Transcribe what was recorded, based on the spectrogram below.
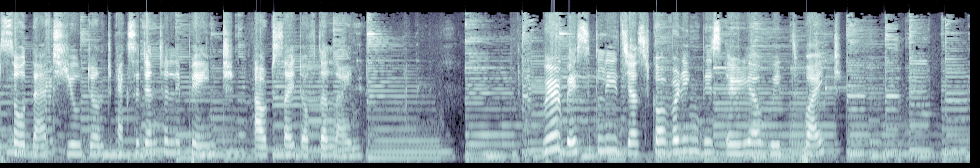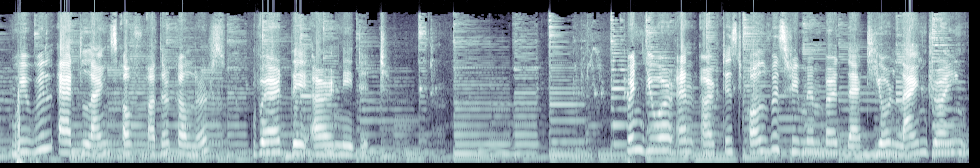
so that you don't accidentally paint outside of the line. We're basically just covering this area with white. We will add lines of other colors where they are needed. When you are an artist, always remember that your line drawing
